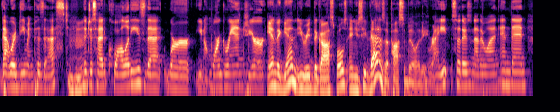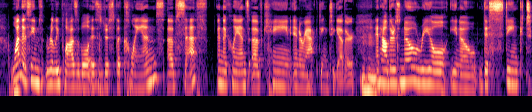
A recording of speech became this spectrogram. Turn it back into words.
that were demon possessed Mm-hmm. that just had qualities that were you know more grandeur And again, you read the Gospels and you see that as a possibility. right? So there's another one. And then one that seems really plausible is just the clans of Seth and the clans of Cain interacting together and how there's no real, you know, distinct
